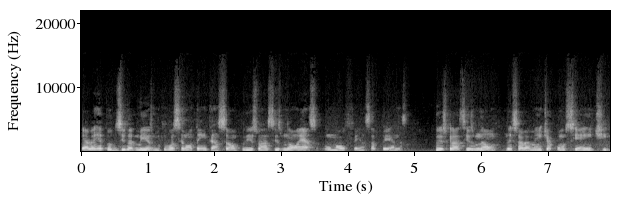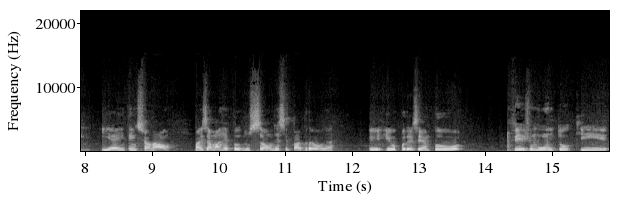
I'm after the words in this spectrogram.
ela é reproduzida mesmo que você não tenha intenção. Por isso o racismo não é uma ofensa apenas, por isso que o racismo não necessariamente é consciente e é intencional, mas é uma reprodução desse padrão, né? Eu, por exemplo, vejo muito que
